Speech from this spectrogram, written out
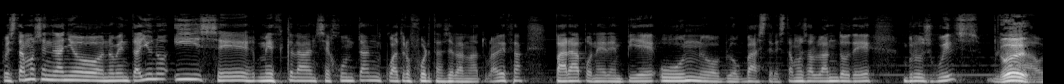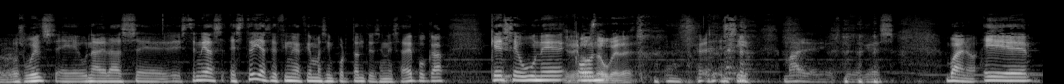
Pues estamos en el año 91 y se mezclan, se juntan cuatro fuerzas de la naturaleza para poner en pie un nuevo blockbuster. Estamos hablando de Bruce Willis, ¡Eh! la- Bruce Willis, eh, una de las eh, estrellas, estrellas de cine de acción más importantes en esa época, que se une Y de con... los DVDs. sí, madre de Dios, tío, que es. Bueno, eh,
